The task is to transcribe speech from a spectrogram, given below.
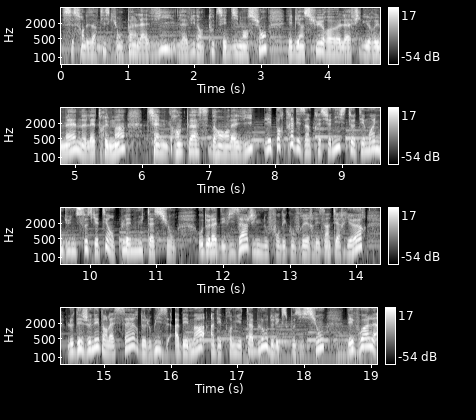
ce sont des artistes qui ont peint la vie, la vie dans toutes ses dimensions. Et bien sûr, euh, la figure humaine, l'être humain, tient une grande place dans la vie. Les portraits des impressionnistes témoignent d'une société en pleine mutation. Au-delà des visages, ils nous font découvrir les intérieurs. Le déjeuner dans la serre de Louise Abema, un des premiers tableaux de l'exposition, dévoile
